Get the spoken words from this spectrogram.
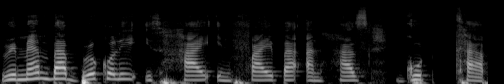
Remember, broccoli is high in fiber and has good carb.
